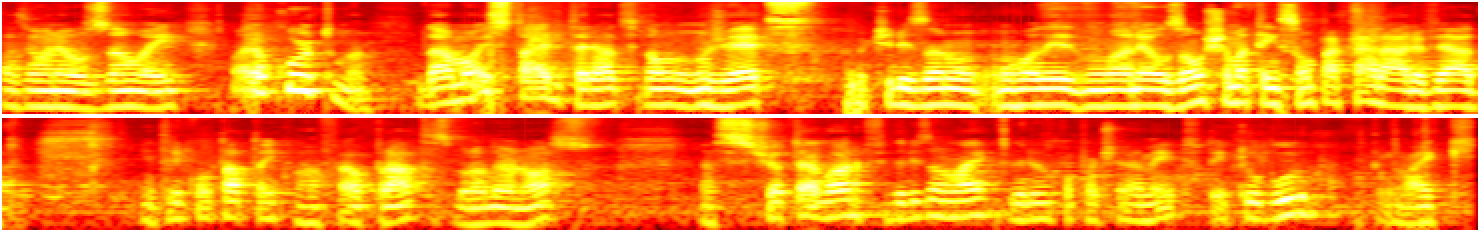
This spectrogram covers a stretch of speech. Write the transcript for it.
fazer um anelzão aí. Mano, eu curto, mano. Dá mó style, tá ligado? Você dá um, um jets utilizando um, um, rolê, um anelzão, chama atenção pra caralho, viado. Entre em contato aí com o Rafael Pratas, brother nosso. Assistiu até agora, fideliza no like, fideliza no compartilhamento. Tem Tuguro, tem like.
